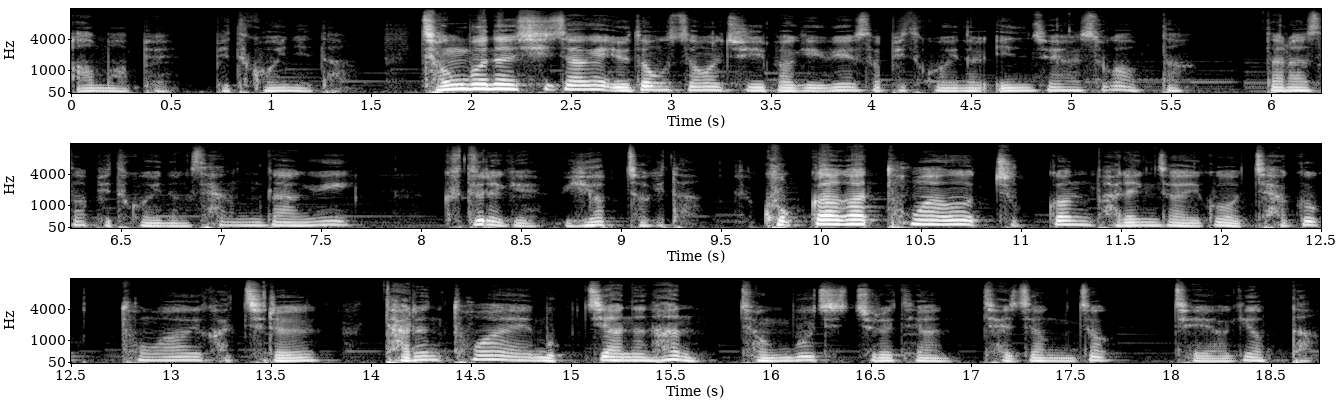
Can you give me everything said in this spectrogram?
암호화폐 비트코인이다. 정부는 시장의 유동성을 주입하기 위해서 비트코인을 인수할 수가 없다. 따라서 비트코인은 상당히 그들에게 위협적이다. 국가가 통화의 주권 발행자이고 자국 통화의 가치를 다른 통화에 묶지 않는 한 정부 지출에 대한 재정적 제약이 없다.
